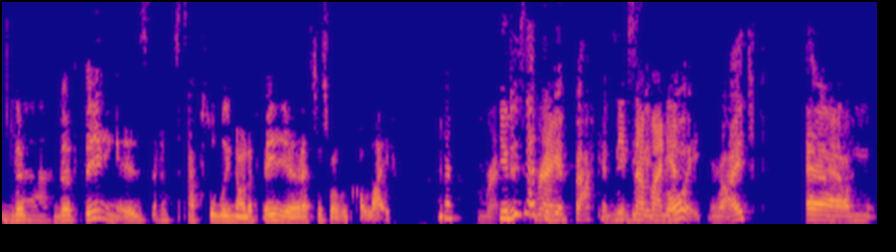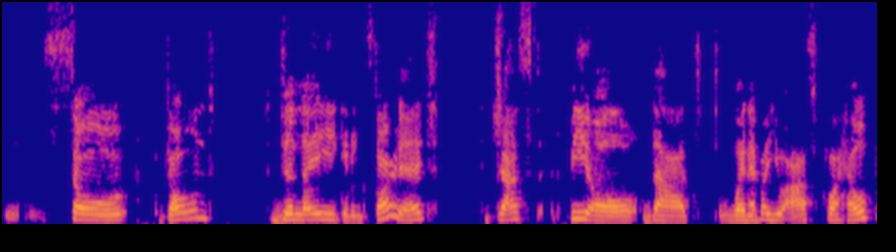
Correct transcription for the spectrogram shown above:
Yeah. The the thing is that's absolutely not a failure. That's just what we call life. right. You just have right. to get back and maybe get going, right? Um, so don't delay getting started. Just feel that whenever you ask for help,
